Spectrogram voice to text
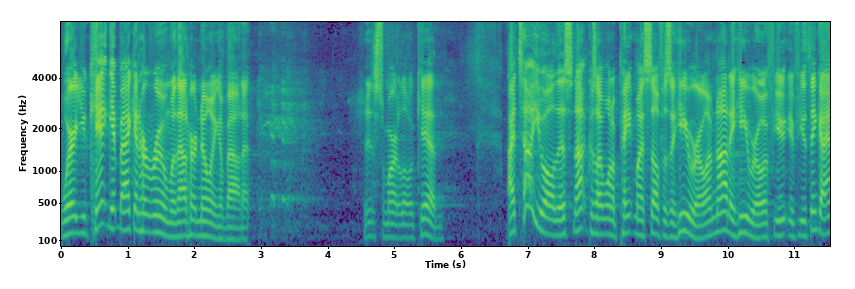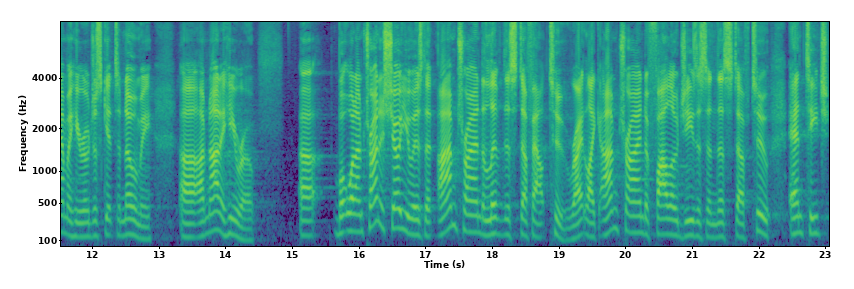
Where you can't get back in her room without her knowing about it. She's a smart little kid. I tell you all this not because I want to paint myself as a hero. I'm not a hero. If you, if you think I am a hero, just get to know me. Uh, I'm not a hero. Uh, but what I'm trying to show you is that I'm trying to live this stuff out too, right? Like I'm trying to follow Jesus in this stuff too and teach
